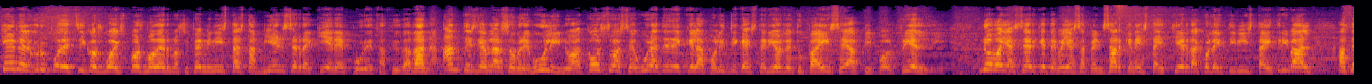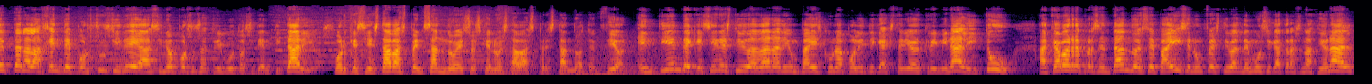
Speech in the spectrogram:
que en el grupo de chicos guays postmodernos y feministas también se requiere pureza ciudadana. Antes de hablar sobre bullying o acoso, asegúrate de que la política exterior de tu país sea people friendly. No vaya a ser que te vayas a pensar que en esta izquierda colectivista y tribal aceptan a la gente por sus ideas y no por sus atributos identitarios. Porque si estabas pensando eso es que no estabas prestando atención. Entiende que si eres ciudadana de un país con una política exterior criminal y tú acabas representando ese país en un festival de música transnacional,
